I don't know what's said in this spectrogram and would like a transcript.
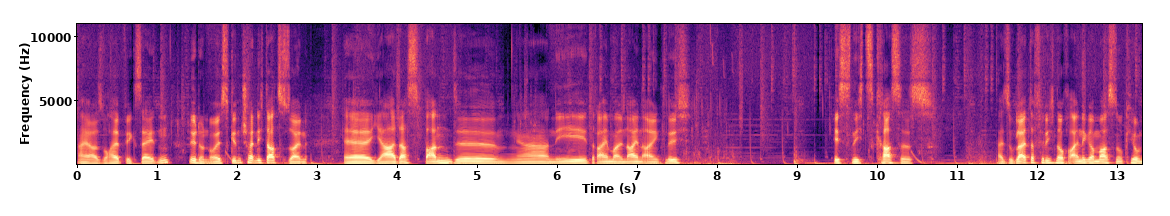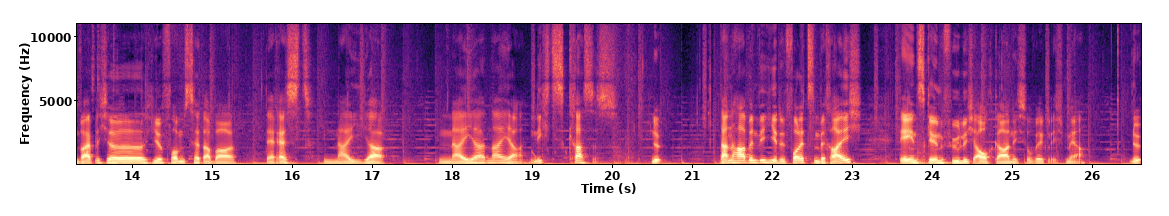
Naja, so halbwegs selten. Ne, der neue Skin scheint nicht da zu sein. Äh, ja, das Bundle. Ja, nee, dreimal nein eigentlich. Ist nichts krasses. Also Gleiter finde ich noch einigermaßen okay und weibliche hier vom Set, aber der Rest, naja. Naja, naja, nichts krasses. Nö. Dann haben wir hier den vorletzten Bereich. Den Skin fühle ich auch gar nicht so wirklich mehr. Nö.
